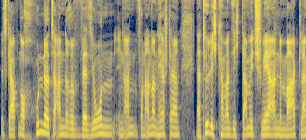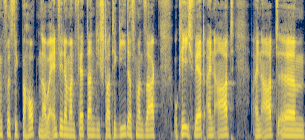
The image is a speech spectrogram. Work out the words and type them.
Es gab noch hunderte andere Versionen in an, von anderen Herstellern. Natürlich kann man sich damit schwer an einem Markt langfristig behaupten, aber entweder man fährt dann die Strategie, dass man sagt, okay, ich werde eine Art eine Art, ähm,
